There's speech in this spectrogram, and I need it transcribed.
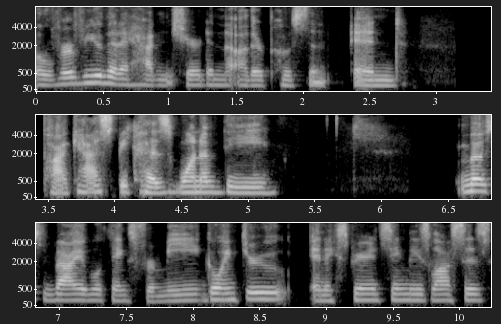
overview that I hadn't shared in the other posts and, and podcast because one of the most valuable things for me going through and experiencing these losses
